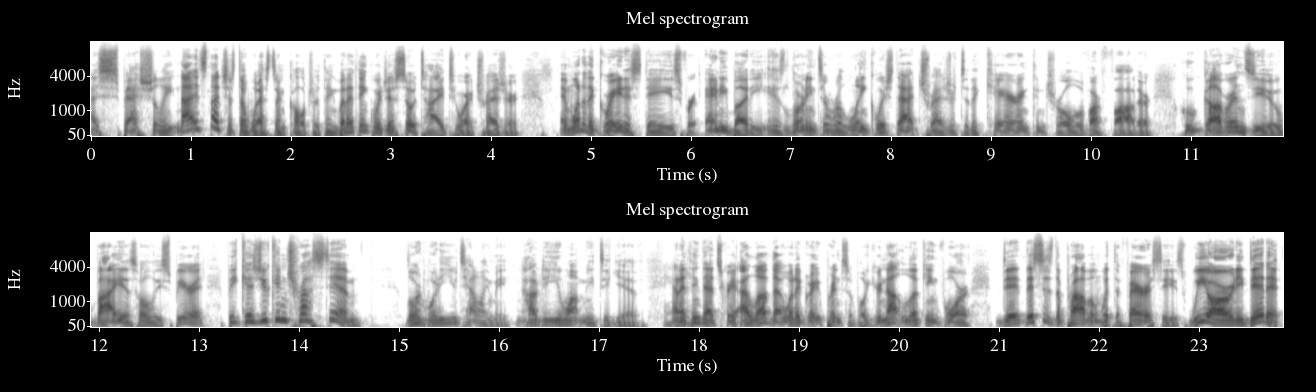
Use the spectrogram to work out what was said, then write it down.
especially, not, it's not just a Western culture thing, but I think we're just so tied to our treasure. And one of the greatest days for anybody is learning to relinquish that treasure to the care and control of our Father who governs you by his Holy Spirit because you can trust him. Lord, what are you telling me? How do you want me to give? And I think that's great. I love that. What a great principle. You're not looking for did this is the problem with the Pharisees. We already did it.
